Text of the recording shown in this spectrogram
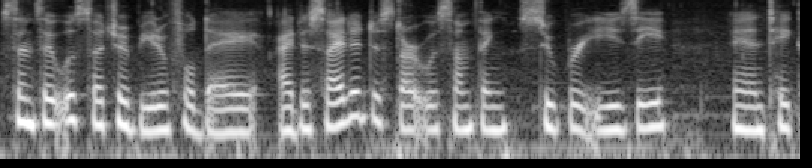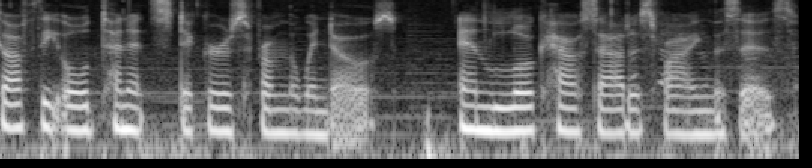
Since it was such a beautiful day, I decided to start with something super easy and take off the old tenant stickers from the windows. And look how satisfying this is.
